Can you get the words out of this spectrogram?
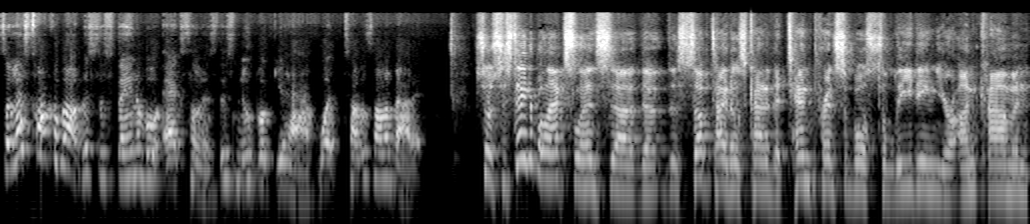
So let's talk about the sustainable excellence. This new book you have. What? Tell us all about it. So, sustainable excellence, uh, the, the subtitle is kind of the 10 principles to leading your uncommon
